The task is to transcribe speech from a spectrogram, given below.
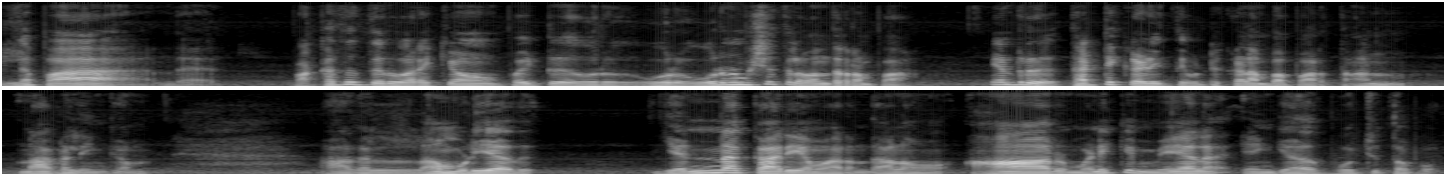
இல்லைப்பா இந்த பக்கத்து தெரு வரைக்கும் போயிட்டு ஒரு ஒரு ஒரு நிமிஷத்தில் வந்துடுறேன்ப்பா என்று தட்டி கழித்து விட்டு கிளம்ப பார்த்தான் நாகலிங்கம். அதெல்லாம் முடியாது. என்ன காரியமாக இருந்தாலும் ஆறு மணிக்கு மேலே எங்கேயாவது போய் சுத்தப்போம்.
